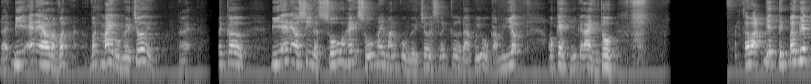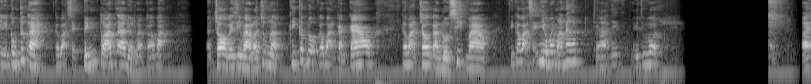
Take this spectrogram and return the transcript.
Đấy BSL là vận vận may của người chơi. Đấy, Slacker. BSLC là số, hệ số may mắn của người chơi, Slacker đá quý ổ cắm huy hiệu. Ok, những cái này thì thôi. Các bạn biết tính biết những cái công thức này. Các bạn sẽ tính toán ra được là các bạn à, cho cái gì vào. Nói chung là khi cấp độ các bạn càng cao, các bạn cho càng đồ xịn vào, thì các bạn sẽ nhiều may mắn hơn. Chẳng hạn thế đấy thôi đấy,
